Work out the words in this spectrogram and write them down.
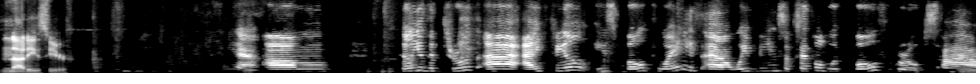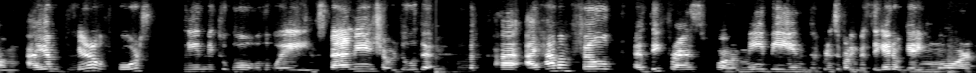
not easier? Yeah. Um, to tell you the truth, uh, I feel it's both ways. Uh, we've been successful with both groups. Um, I am there, of course. Need me to go all the way in Spanish or do that, but I, haven't felt a difference for me being the principal investigator, getting more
